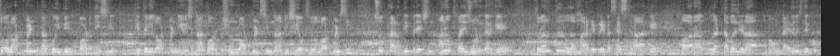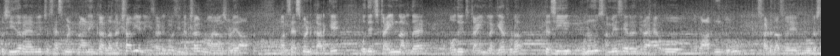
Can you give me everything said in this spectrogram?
ਸੋ ਅਲਾਟਮੈਂਟ ਦਾ ਕੋਈ ਵੀ ਰਿਕਾਰਡ ਨਹੀਂ ਸੀ, ਕਿਤੇ ਵੀ ਅਲਾਟਮੈਂਟ ਨਹੀਂ ਹੋਈ ਸੀ, ਨਾ ਕਾਰਪੋਰੇਸ਼ਨ ਅਲਾਟਮੈਂਟ ਸੀ, ਨਾ ਡੀਸੀ ਆਫਿਸ ਵੱਲੋਂ ਅਲਾਟਮੈਂਟ ਸੀ ਸੋ ਘਰ ਦੀ ਪੋਜੀਸ਼ਨ ਅਨਆਥੋਰਾਈਜ਼ਡ ਹੋਣ ਕਰਕੇ ਤੁਰੰਤ ਉਹਦਾ ਮਾਰਕੀਟ ਰੇਟ ਅਸੈਸ ਕਰਾ ਕੇ ਔਰ ਉਹਦਾ ਡਬਲ ਜਿਹੜਾ ਅਮਾਉਂਟ ਹੈ ਇਹਦੇ ਵਿੱਚ ਦੇਖੋ ਪ੍ਰੋਸੀਜਰ ਹੈ ਇਹਦੇ ਵਿੱਚ ਅਸੈਸਮੈਂਟ ਕਰਾਣੀ ਘਰ ਦਾ ਨਕਸ਼ਾ ਵੀ ਹੈ ਨਹੀਂ ਸਾਡੇ ਕੋਲ, ਅਸੀਂ ਨਕਸ਼ਾ ਵੀ ਬਣਾਇਆ ਉਸ ਵੇਲੇ ਆਪ, ਔਰ ਅਸੈਸਮੈਂਟ ਕਰਕੇ ਉਹਦੇ ਵਿੱਚ ਟਾਈਮ ਲੱਗਦਾ ਹੈ, ਉਹਦੇ ਵਿੱਚ ਟਾਈਮ ਲੱਗਿਆ ਥੋੜਾ ਤੇ ਅਸੀਂ ਉਹਨਾਂ ਨੂੰ ਸਮੇਂ ਸਿਰ ਜਿਹੜਾ ਹੈ ਉਹ ਰਾਤ ਨੂੰ ਜ਼ਰੂਰ 10:30 ਵਜੇ ਨੋਟਿਸ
